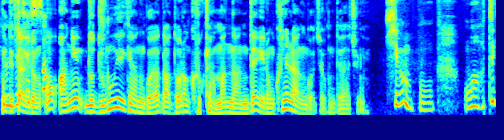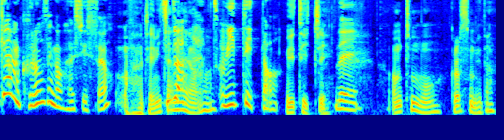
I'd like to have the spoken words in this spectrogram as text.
근데 딱 이러면? 어 아니 너 누구 얘기하는 거야? 나 너랑 그렇게 안 만났는데 이러면 큰일 나는 거죠. 근데 나중에 지금 뭐, 와, 어떻게 하면 그런 생각 할 수 있어요? 아, 재밌잖아요. 위트 있다. 위트 있지. 네. 아무튼 뭐 그렇습니다.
